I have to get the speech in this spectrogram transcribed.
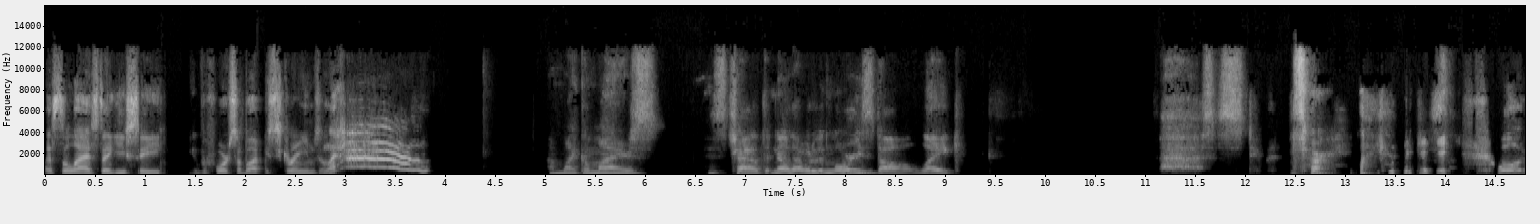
That's the last thing you see before somebody screams and like, "Ah!" a Michael Myers, his child. No, that would have been Laurie's doll. Like, this is stupid. Sorry. Well,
